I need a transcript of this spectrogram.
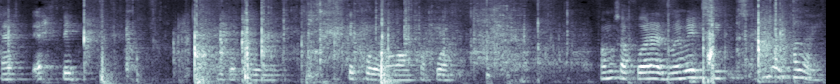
A Este, este, juego. Este juego vamos a jugar. Vamos a jugar al 9. Sí, sí, déjalo ahí.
